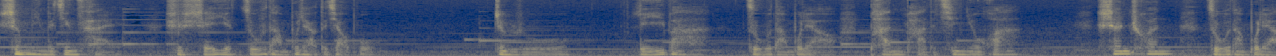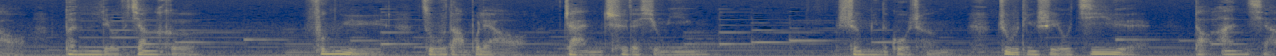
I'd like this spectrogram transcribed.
生命的精彩是谁也阻挡不了的脚步。正如篱笆阻挡不了攀爬的牵牛花，山川阻挡不了奔流的江河，风雨阻挡不了展翅的雄鹰。生命的过程注定是由激越。到安详，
